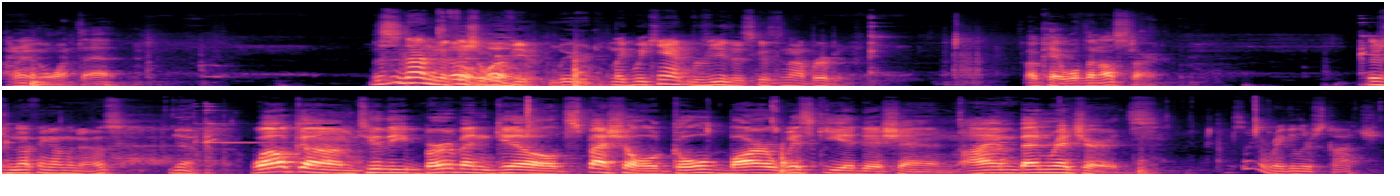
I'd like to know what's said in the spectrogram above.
I don't even want that. This is not an Oh, official whoa. review. Weird. Like we can't review this because it's not bourbon. Okay, well then I'll start. There's nothing on the nose. Yeah. Welcome to the Bourbon Guild Special Gold Bar Whiskey Edition. I'm Ben Richards. It's like a regular scotch.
